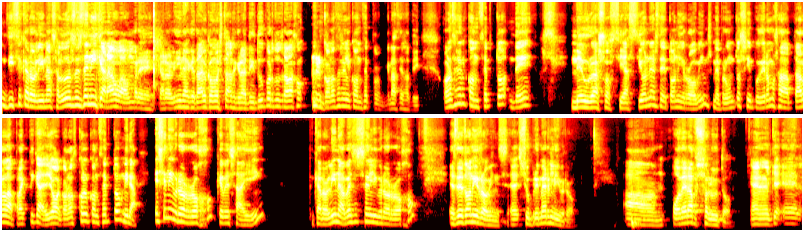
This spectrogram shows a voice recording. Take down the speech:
dice Carolina, saludos desde Nicaragua, hombre. Carolina, ¿qué tal? ¿Cómo estás? Gratitud por tu trabajo. ¿Conoces el concepto? Gracias a ti. ¿Conoces el concepto de neuroasociaciones de Tony Robbins? Me pregunto si pudiéramos adaptar a la práctica de yoga. Conozco el concepto. Mira, ese libro rojo que ves ahí, Carolina, ¿ves ese libro rojo? Es de Tony Robbins, eh, su primer libro. Poder absoluto en el que él,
